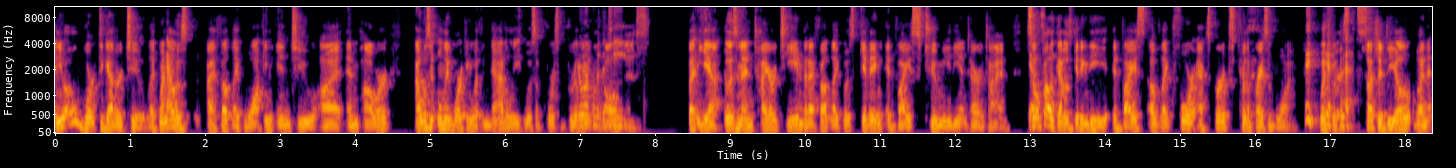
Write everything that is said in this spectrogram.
and you all work together too. Like when I was, I felt like walking into uh, mPower, I wasn't only working with Natalie, who was of course brilliant with, with all of this, but yeah, it was an entire team that I felt like was giving advice to me the entire time. Yes. So it felt like I was getting the advice of like four experts for the price of one, which yes. was such a deal when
